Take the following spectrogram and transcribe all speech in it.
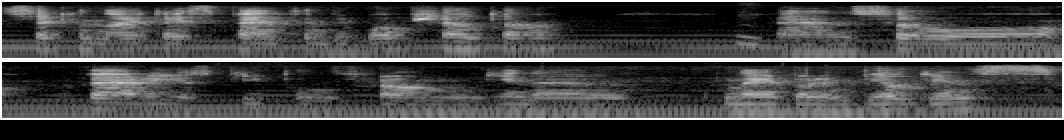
second night I spent in the bomb shelter, and saw various people from you know neighboring buildings,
